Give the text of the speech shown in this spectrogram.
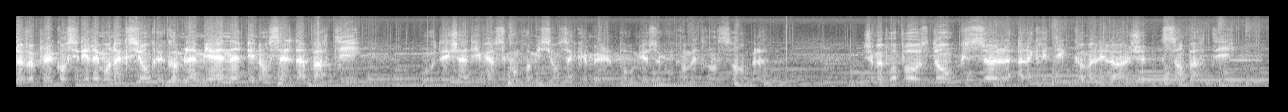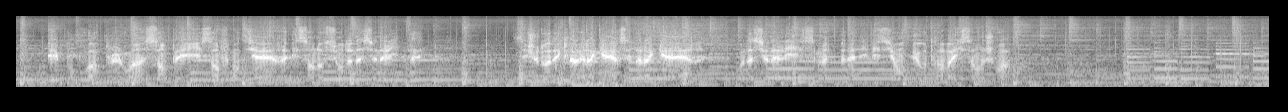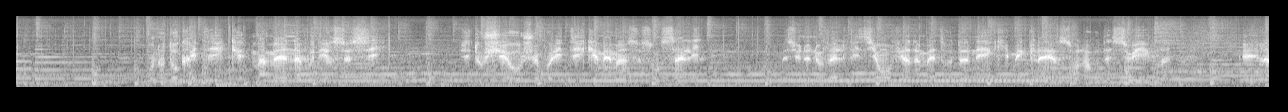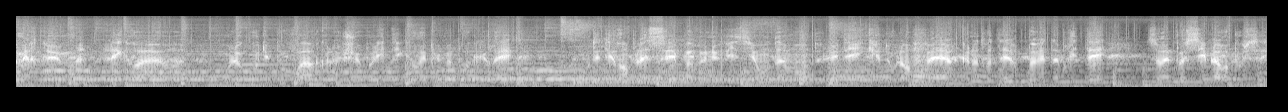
Ne veux plus considérer mon action que comme la mienne et non celle d'un parti où déjà diverses compromissions s'accumulent pour mieux se compromettre ensemble. Je me propose donc seul à la critique comme à l'éloge, sans parti, et pour voir plus loin, sans pays, sans frontières et sans notion de nationalité. Si je dois déclarer la guerre, c'est à la guerre, au nationalisme, à la division et au travail sans joie. Mon autocritique m'amène à vous dire ceci. J'ai touché au jeu politique et mes mains se sont salies. Mais une nouvelle vision vient de m'être donnée qui m'éclaire sur la route à suivre. Et l'amertume, l'aigreur ou le goût du pouvoir que le jeu politique aurait pu me procurer ont été remplacés par une vision d'un monde ludique d'où l'enfer que notre terre paraît abriter serait possible à repousser.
